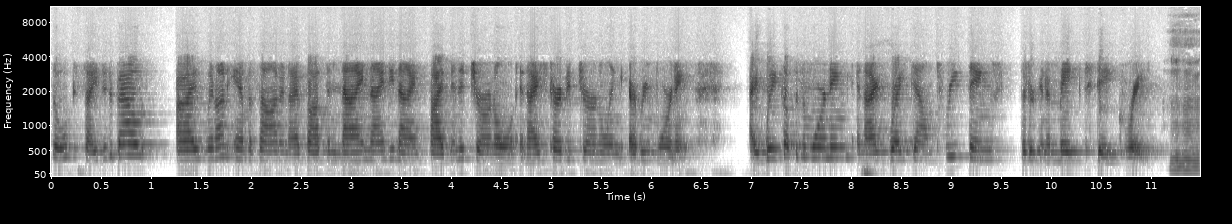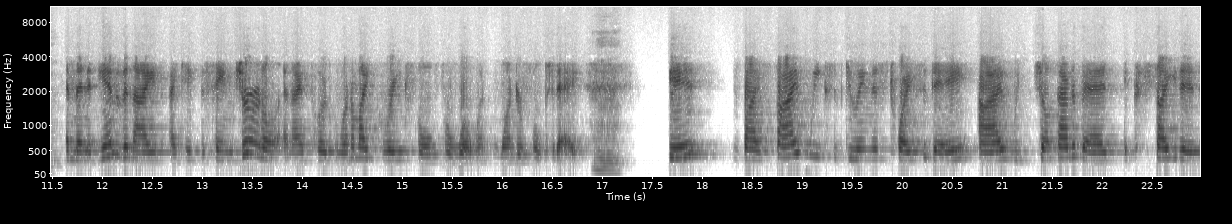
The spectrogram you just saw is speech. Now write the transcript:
so excited about. I went on Amazon and I bought the $9.99 five minute journal and I started journaling every morning. I wake up in the morning and I write down three things that are going to make today great. Mm-hmm. And then at the end of the night, I take the same journal and I put, what am I grateful for what went wonderful today? Mm-hmm. It, by five weeks of doing this twice a day, I would jump out of bed excited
